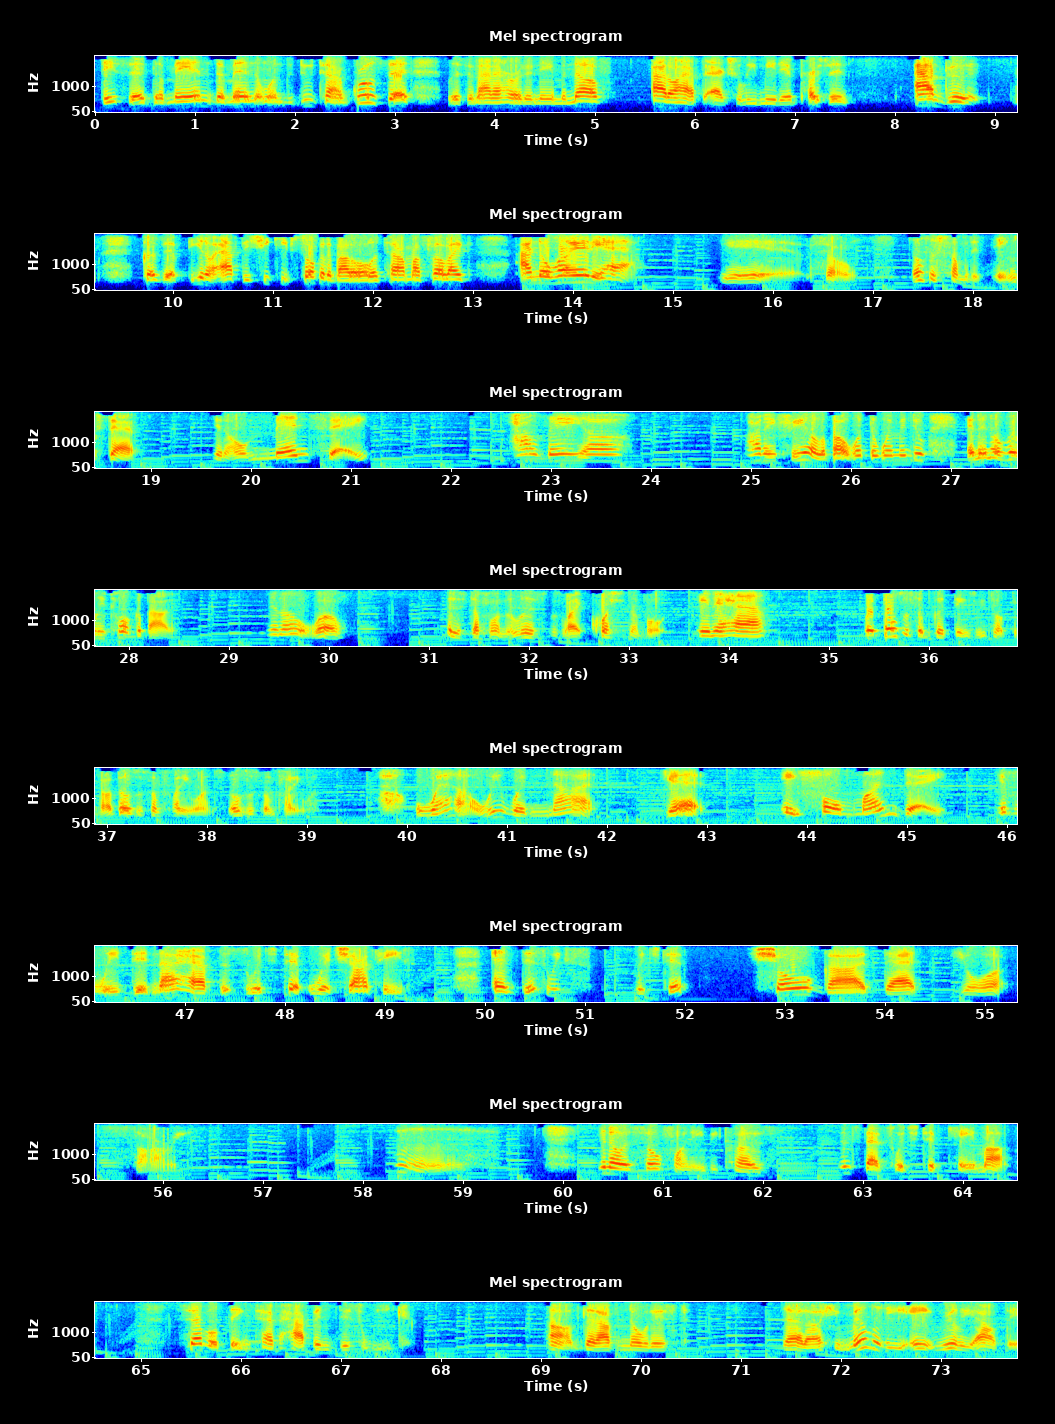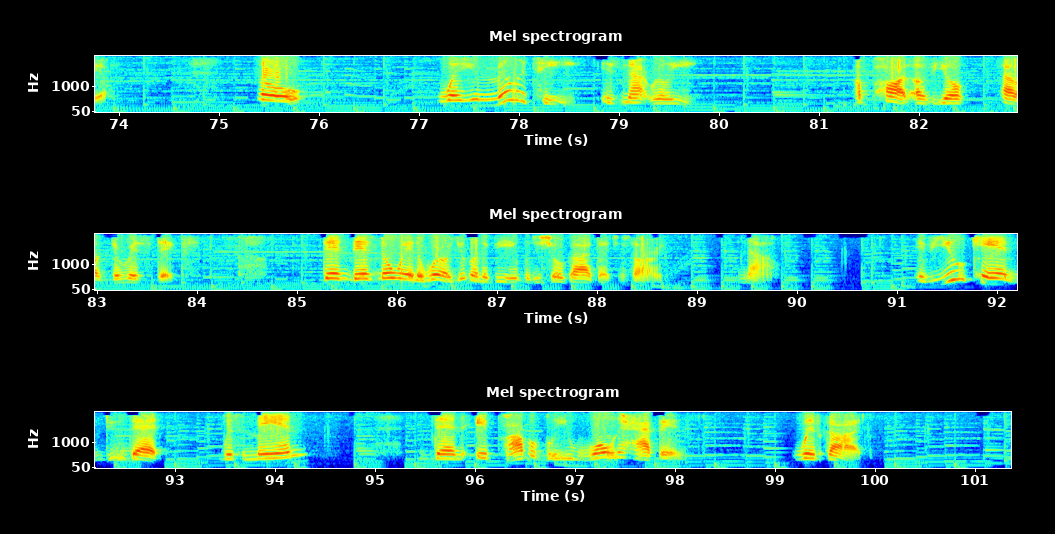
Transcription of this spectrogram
They said the man, the man on the DEW Time crew said, listen, I done heard her name enough. I don't have to actually meet in person. I'm good. Because, you know, after she keeps talking about it all the time, I felt like I know her anyhow. Yeah, so those are some of the things that, you know, men say how they uh how they feel about what the women do. And they don't really talk about it. You know, well, the stuff on the list was like questionable anyhow. But those were some good things we talked about. Those were some funny ones. Those were some funny ones. Well, we would not get a full Monday if we did not have the switch tip with Shantice. And this week's switch tip, show God that you're sorry. Hmm. You know, it's so funny because since that switch tip came up, several things have happened this week um, that I've noticed that uh, humility ain't really out there. So when humility is not really a part of your characteristics, then there's no way in the world you're going to be able to show God that you're sorry. No. If you can't do that with man, then it probably won't happen with God.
